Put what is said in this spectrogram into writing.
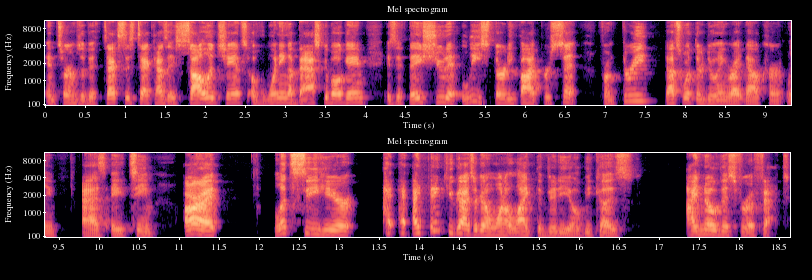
in terms of if Texas Tech has a solid chance of winning a basketball game, is if they shoot at least 35% from three. That's what they're doing right now, currently, as a team. All right, let's see here. I, I, I think you guys are going to want to like the video because I know this for a fact.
